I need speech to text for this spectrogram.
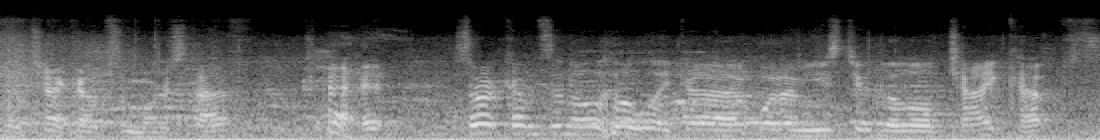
We'll check out some more stuff. so it comes in a little like uh, what I'm used to, the little chai cups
